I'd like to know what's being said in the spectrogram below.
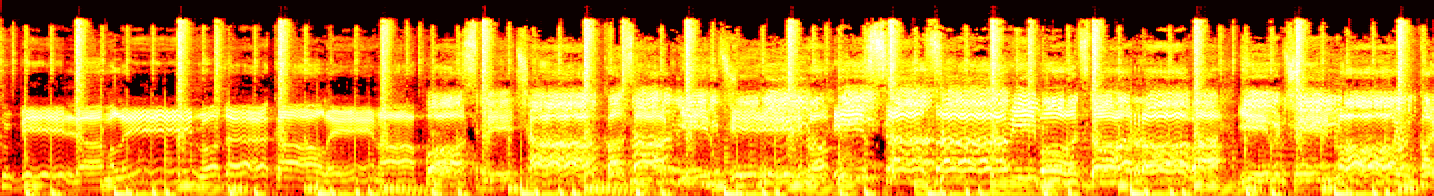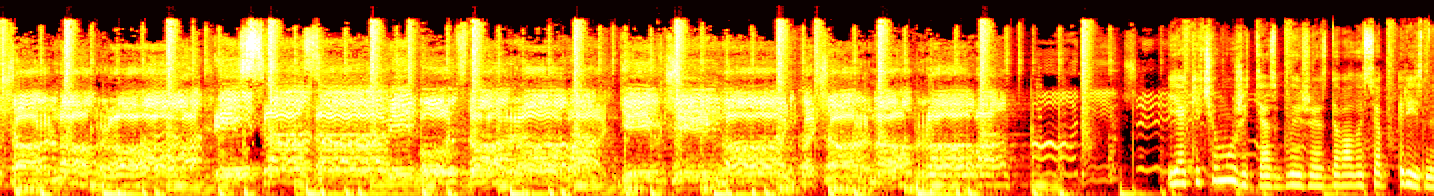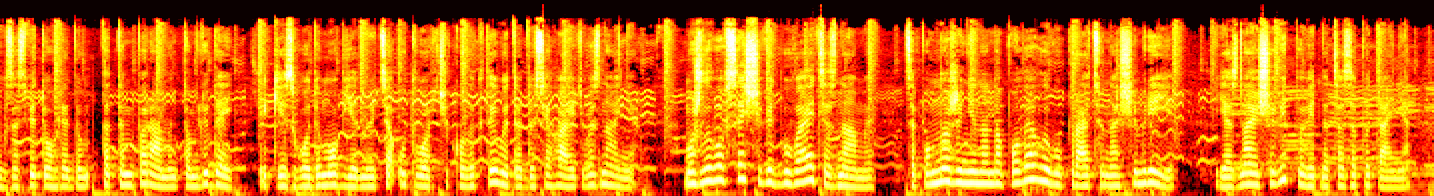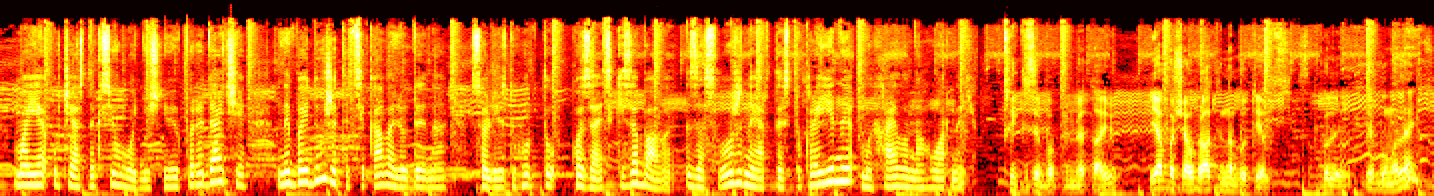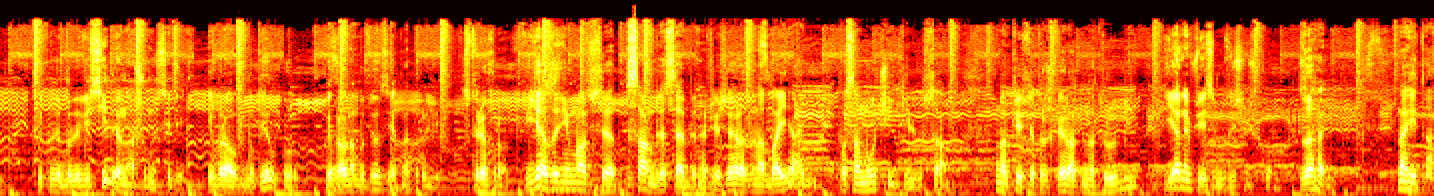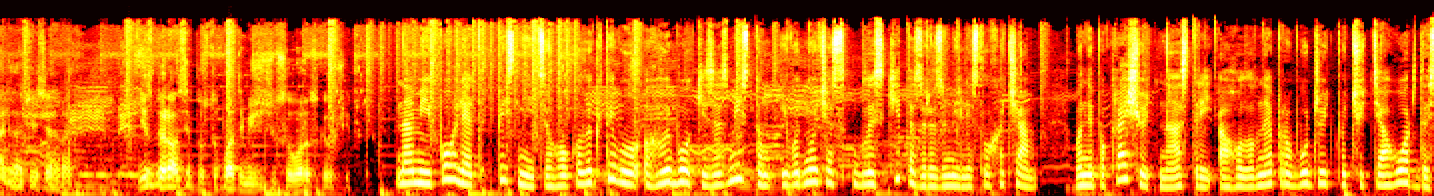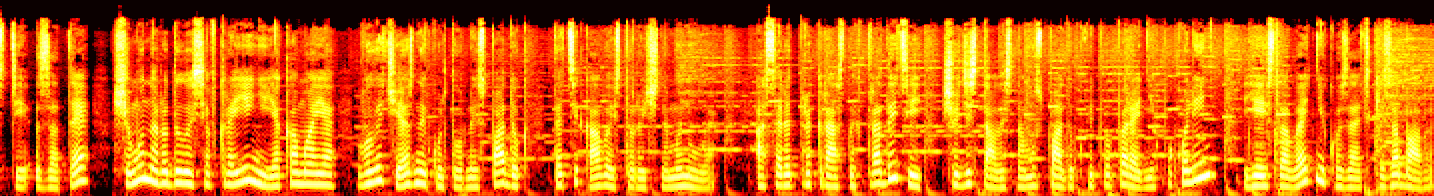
Біля млину, де калина, пострічав козак дівчину і сказав їй будь здорова, дівчинонько чорноброва, і сказав їй будь дівчинонько проба. Як і чому життя зближує, здавалося б, різних за світоглядом та темпераментом людей, які згодом об'єднуються у творчі колективи та досягають визнання. Можливо, все, що відбувається з нами, це помножені на наполегливу працю наші мрії. Я знаю, що відповідь на це запитання має учасник сьогоднішньої передачі небайдужа та цікава людина, соліст гурту Козацькі забави, заслужений артист України Михайло Нагорний. скільки себе пам'ятаю, я почав грати на бутилці, коли я був маленький, і коли були весілля в нашому селі, і брав бутилку, і грав на бутилці, як на трубі, з трьох років. І я займався сам для себе, навчився грати на баяні, по самоучителю сам. Навчився трошки грати на трубі. Я не вчився в музичній школі. Взагалі. На гітарі навчився грати. І збирався поступати між іншим Суворовське училище. На мій погляд, пісні цього колективу глибокі за змістом і водночас близькі та зрозумілі слухачам. Вони покращують настрій, а головне пробуджують почуття гордості за те, що ми народилися в країні, яка має величезний культурний спадок та цікаве історичне минуле. А серед прекрасних традицій, що дістались нам у спадок від попередніх поколінь, є й славетні козацькі забави.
